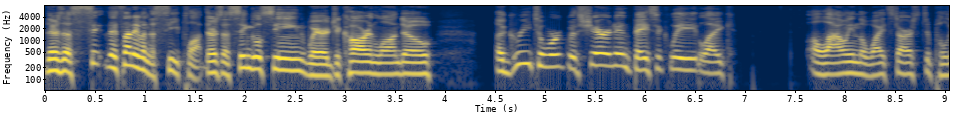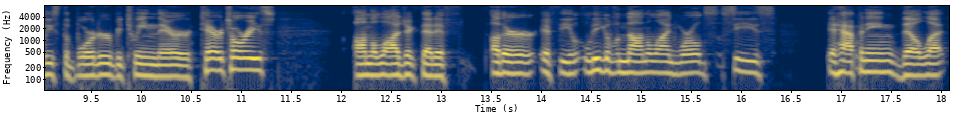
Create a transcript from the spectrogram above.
there's a si- it's not even a C plot. There's a single scene where G'Kar and Londo agree to work with Sheridan, basically like allowing the White Stars to police the border between their territories on the logic that if other if the League of Non-Aligned Worlds sees it happening, they'll let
